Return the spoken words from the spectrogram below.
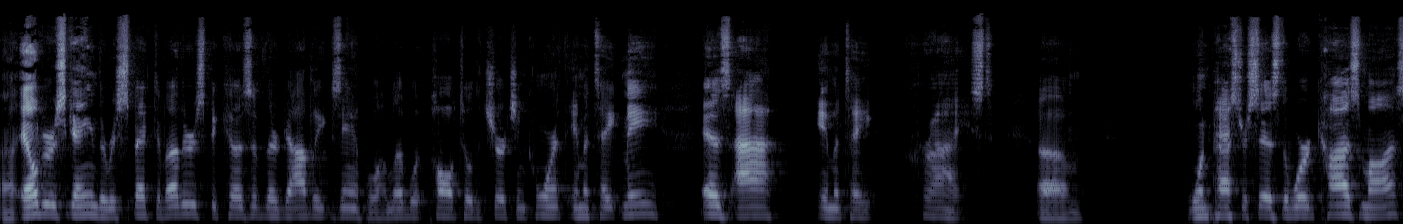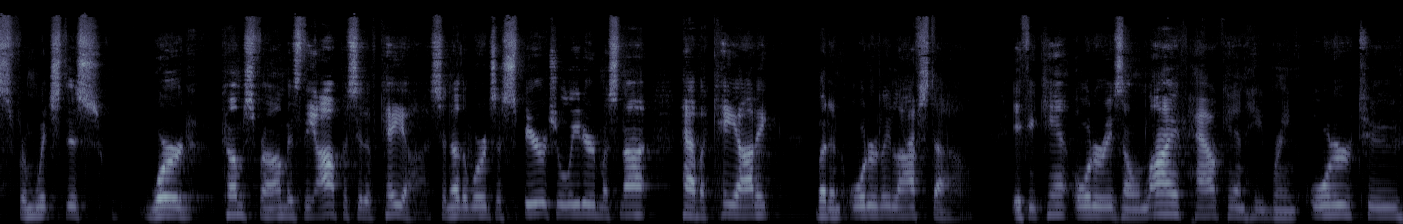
Uh, elders gain the respect of others because of their godly example. I love what Paul told the church in Corinth imitate me as I imitate Christ. Um, one pastor says the word cosmos, from which this word comes from, is the opposite of chaos. In other words, a spiritual leader must not have a chaotic but an orderly lifestyle. If he can't order his own life, how can he bring order to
